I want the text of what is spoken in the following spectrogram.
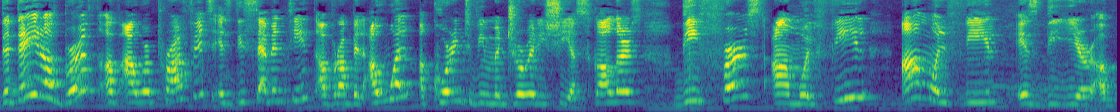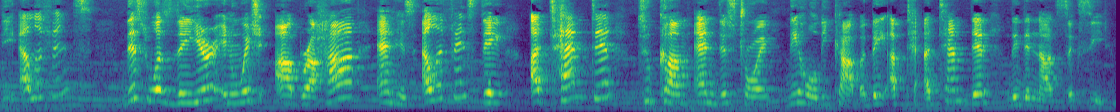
The date of birth of our Prophet is the 17th of Rabil Awal, according to the majority Shia scholars. The first Amul Fil, Amul Fil is the year of the elephant. This was the year in which Abraha and his elephants, they attempted to come and destroy the Holy Kaaba. They att attempted, they did not succeed.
